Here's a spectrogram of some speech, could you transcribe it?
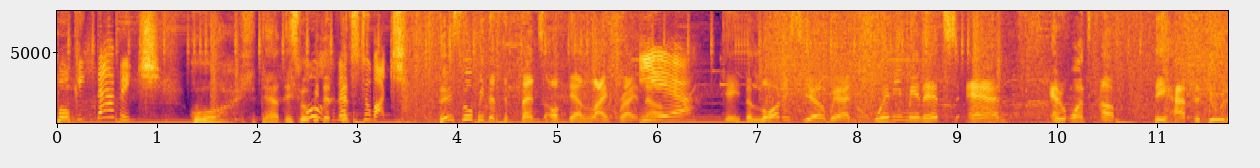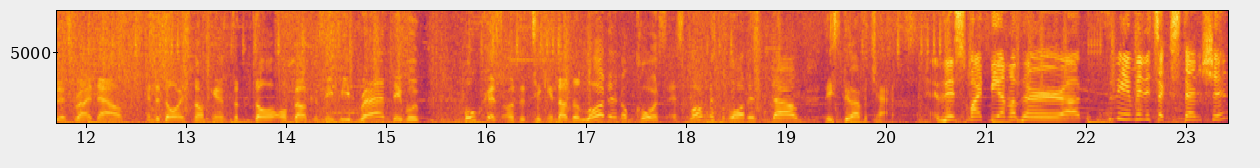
Poking damage. Ooh, yeah, this will Ooh, be the that's too much. this will be the defense of their life right now. Yeah. Okay, the Lord is here. We're at 20 minutes and everyone's up. They have to do this right now. And the door is knocking at the door of Balcony AP brand. They will focus on to taking down the Lord. And of course, as long as the Lord is down, they still have a chance. This might be another uh, three minutes extension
